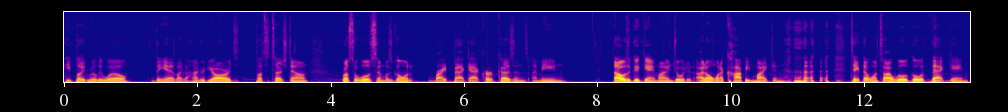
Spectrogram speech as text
he played really well. I think he had like hundred yards plus a touchdown. Russell Wilson was going right back at Kirk Cousins. I mean, that was a good game. I enjoyed it. I don't want to copy Mike and take that one, so I will go with that game.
